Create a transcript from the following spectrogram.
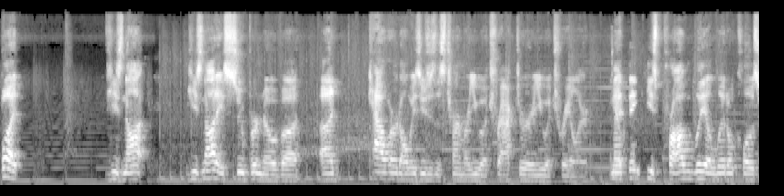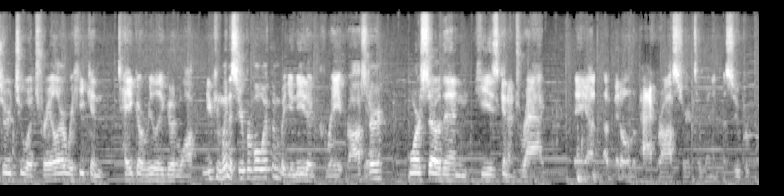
But he's not. He's not a supernova. Uh, Cowherd always uses this term: "Are you a tractor? Or are you a trailer?" And I think he's probably a little closer to a trailer where he can take a really good walk. You can win a Super Bowl with him, but you need a great roster yeah. more so than he's going to drag a, a middle of the pack roster to win a Super Bowl.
